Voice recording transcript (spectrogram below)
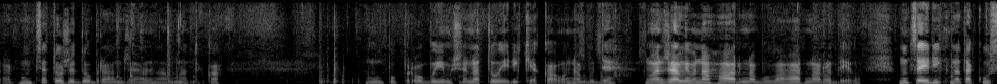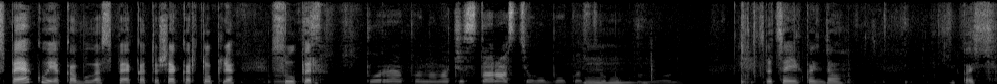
Так, ну це теж добра Анжелина, вона така. Ну, попробуємо ще на той рік, яка вона буде. Ну, Анжели вона гарна була, гарна родила. Ну, цей рік на таку спеку, яка була спека, то ще картопля супер. Порепана, наче стара з цього боку, а з цього боку молода. То це якась, да, якась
